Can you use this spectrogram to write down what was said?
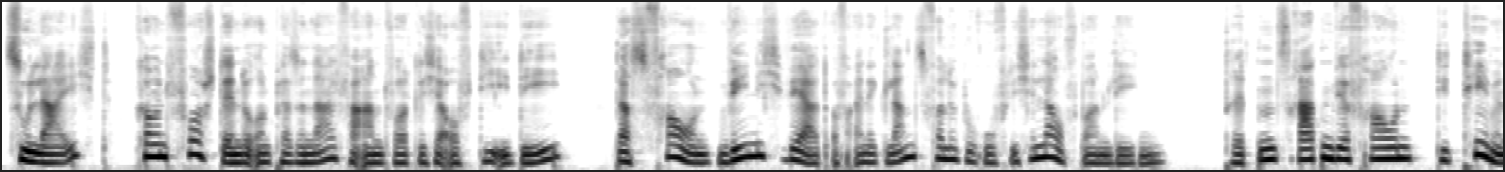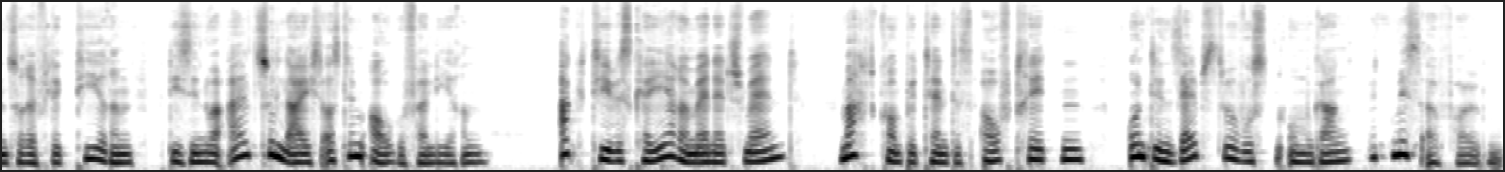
Zu leicht kommen Vorstände und Personalverantwortliche auf die Idee, dass Frauen wenig Wert auf eine glanzvolle berufliche Laufbahn legen. Drittens raten wir Frauen, die Themen zu reflektieren, die sie nur allzu leicht aus dem Auge verlieren aktives Karrieremanagement, machtkompetentes Auftreten und den selbstbewussten Umgang mit Misserfolgen.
